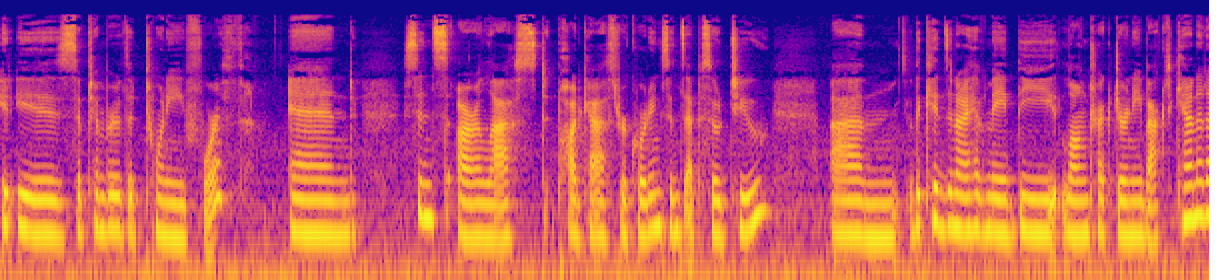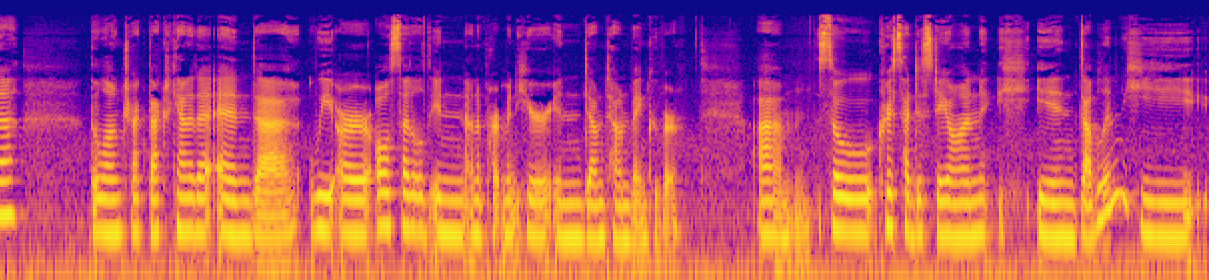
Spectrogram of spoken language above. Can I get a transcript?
It is September the 24th, and since our last podcast recording, since episode two, um, the kids and I have made the long trek journey back to Canada, the long trek back to Canada, and uh, we are all settled in an apartment here in downtown Vancouver. Um, so Chris had to stay on in Dublin. He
